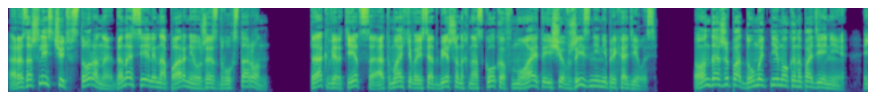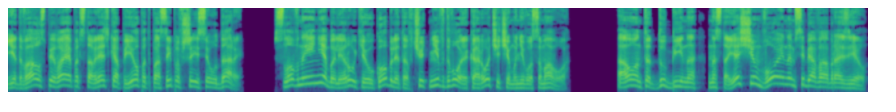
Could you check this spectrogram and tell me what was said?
Разошлись чуть в стороны, да насели на парня уже с двух сторон. Так вертеться, отмахиваясь от бешеных наскоков, Муайта еще в жизни не приходилось. Он даже подумать не мог о нападении — едва успевая подставлять копье под посыпавшиеся удары. Словно и не были руки у коблетов чуть не вдвое короче, чем у него самого. А он-то, дубина, настоящим воином себя вообразил.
